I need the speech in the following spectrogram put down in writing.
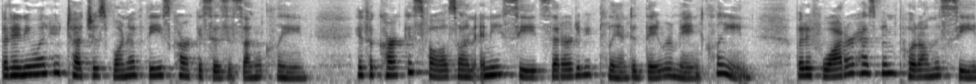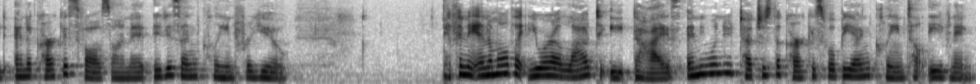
but anyone who touches one of these carcasses is unclean. If a carcass falls on any seeds that are to be planted, they remain clean. But if water has been put on the seed and a carcass falls on it, it is unclean for you. If an animal that you are allowed to eat dies, anyone who touches the carcass will be unclean till evening.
